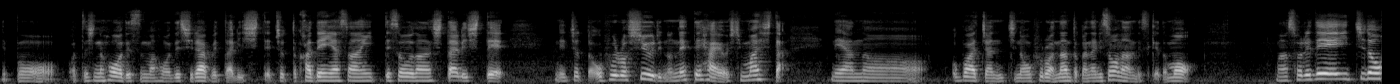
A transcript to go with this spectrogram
でもう私の方でスマホで調べたりして、ちょっと家電屋さん行って相談したりして、で、ちょっとお風呂修理のね、手配をしました。で、あのーおばあちゃん家のお風呂はなんとかなりそうなんですけども、まあそれで一度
